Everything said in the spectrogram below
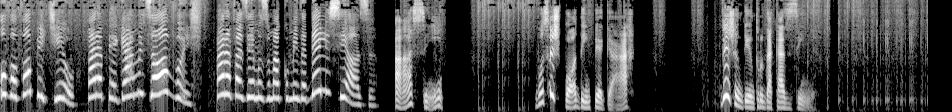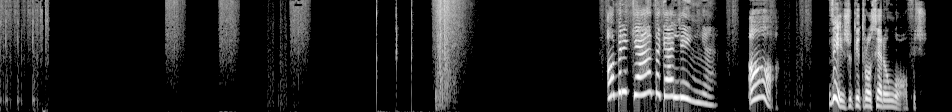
O vovô para pegarmos ovos para fazermos uma comida deliciosa. Ah, sim. Vocês podem pegar. Vejam dentro da casinha. Obrigada, galinha. Ah, vejo que trouxeram ovos.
